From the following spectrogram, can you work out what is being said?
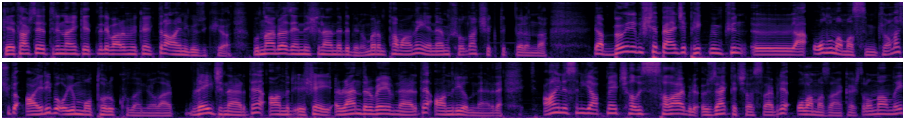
GTA 3'te de tren hareketleri var ve mekanikleri aynı gözüküyor. Bunlar biraz endişelendirdi beni. Umarım tamamen yenilenmiş oldular çıktıklarında. Ya böyle bir şey bence pek mümkün e, ya olmaması mümkün olmaz. Çünkü ayrı bir oyun motoru kullanıyorlar. Rage nerede? Unre- şey Render Wave nerede? Unreal nerede? Aynısını yapmaya çalışsalar bile özellikle çalışsalar bile olamaz arkadaşlar. Ondan dolayı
